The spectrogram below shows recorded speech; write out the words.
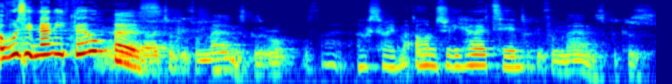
Oh, was it Nanny Thelma's? Yeah, I took it from Nan's because it. What's that? Oh, sorry, my arm's really hurting. I took it from Nan's because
